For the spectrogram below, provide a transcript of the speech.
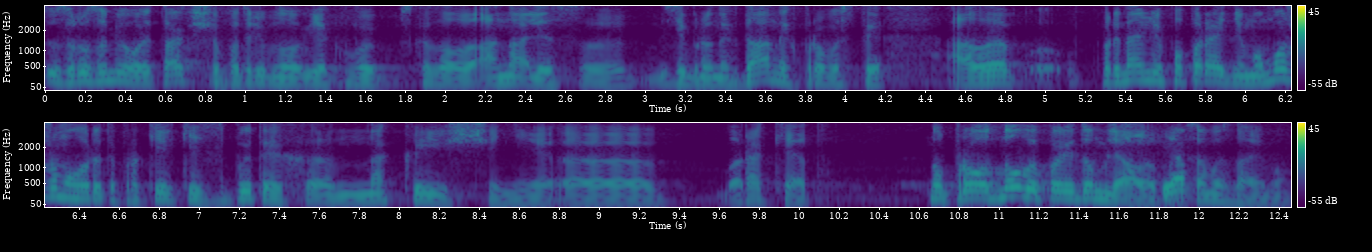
зрозуміло і так, що потрібно, як ви сказали, аналіз е, зібраних даних провести. Але е, принаймні попередньо ми можемо говорити про кількість збитих е, на Київщині е, ракет. Ну про одну ви повідомляли, про Я- це ми знаємо.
